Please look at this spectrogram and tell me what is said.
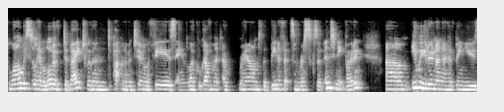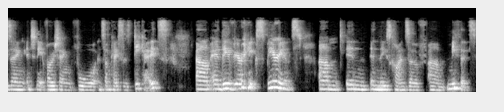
while we still have a lot of debate within Department of Internal Affairs and local government around the benefits and risks of internet voting, um, iwi runanga have been using internet voting for, in some cases, decades, um, and they're very experienced um, in, in these kinds of um, methods.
